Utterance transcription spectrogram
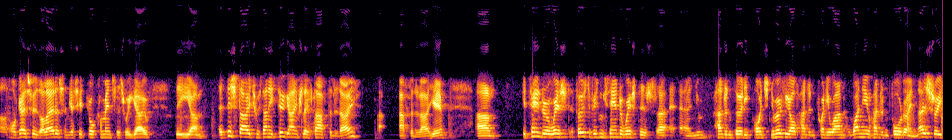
uh, I'll go through the ladders and just hit your comments as we go. The um, at this stage, with only two games left after today, uh, after today, yeah. Um, Katandra West, First Division, Katandra West is uh, uh, New- 130 points. Numurkah Golf 121, Wunghnu 114. Those three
